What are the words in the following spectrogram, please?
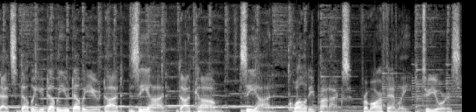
That's www.ziyad.com. Ziyad, quality products from our family to yours.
